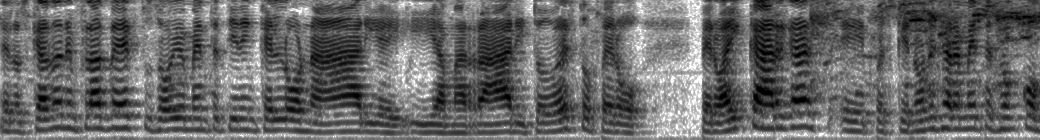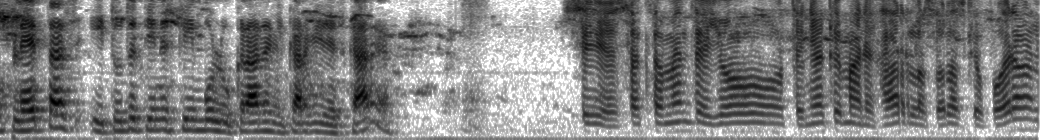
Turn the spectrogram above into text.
de los que andan en flatbeds, pues obviamente tienen que lonar y, amarrar y todo esto, pero, pero hay cargas eh, pues que no necesariamente son completas y tú te tienes que involucrar en el carga y descarga. Sí, exactamente. Yo tenía que manejar las horas que fueran.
